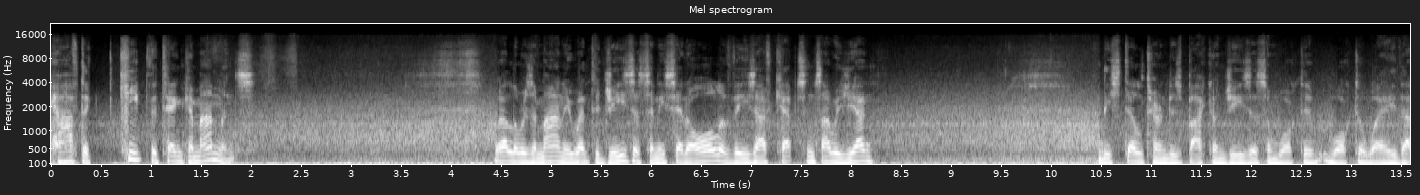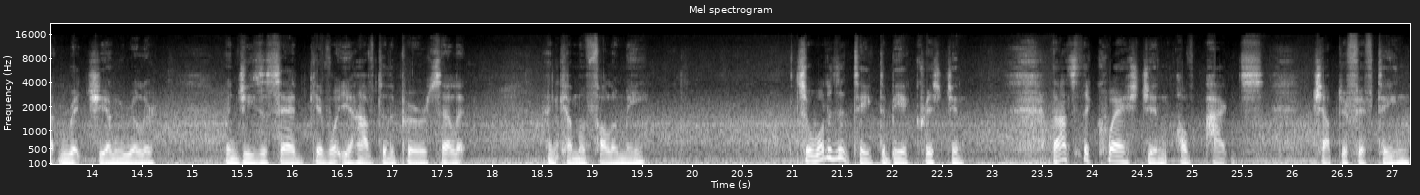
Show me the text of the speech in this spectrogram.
You have to keep the Ten Commandments. Well, there was a man who went to Jesus and he said, All of these I've kept since I was young. And he still turned his back on Jesus and walked, walked away, that rich young ruler, when Jesus said, Give what you have to the poor, sell it, and come and follow me. So, what does it take to be a Christian? That's the question of Acts chapter 15.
